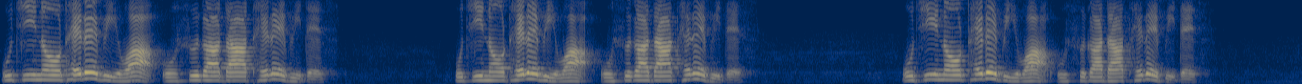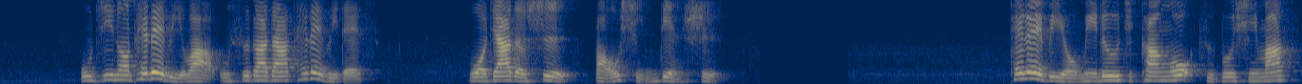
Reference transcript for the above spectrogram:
うちのテレビは薄型テレビです。うちのテレビは薄型テレビです。うちのテレビは薄型テレビです。うちのテレビは薄型テレビです。我家的是薄型電視。テレビを見る時間を潰します。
